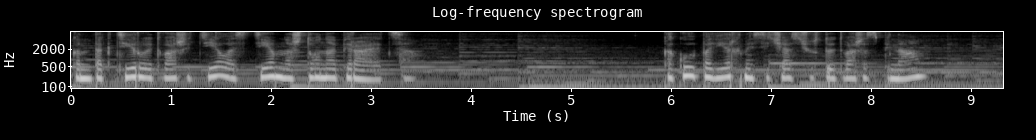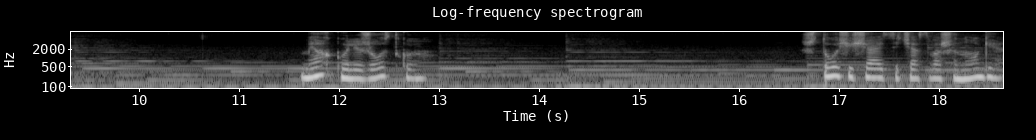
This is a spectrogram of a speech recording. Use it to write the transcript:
контактирует ваше тело с тем, на что оно опирается. Какую поверхность сейчас чувствует ваша спина? Мягкую или жесткую? Что ощущают сейчас ваши ноги?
